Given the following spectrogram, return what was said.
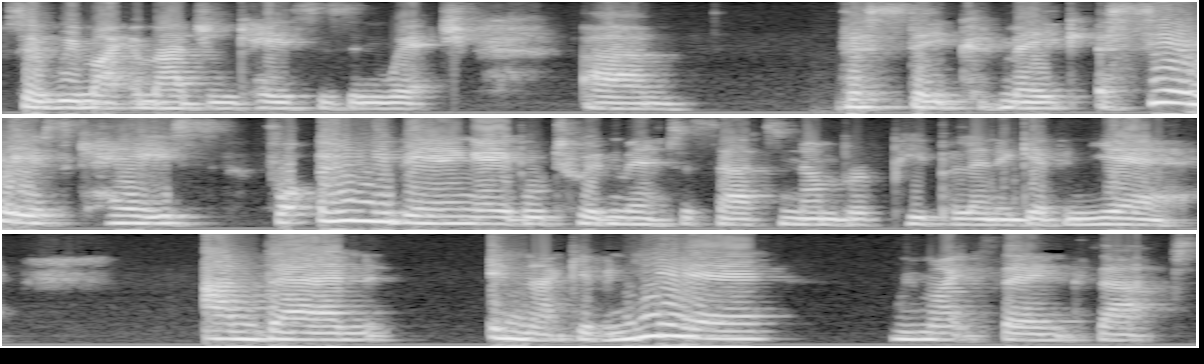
So we might imagine cases in which um, the state could make a serious case for only being able to admit a certain number of people in a given year. And then in that given year, we might think that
